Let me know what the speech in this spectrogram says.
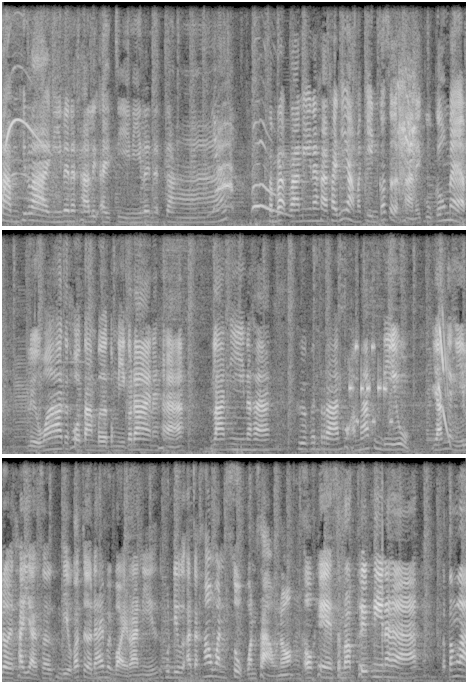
ตามที่ไลน์นี้เลยนะคะ หรือ IG นี้เลยนะจ๊ะสำหรับร้านนี้นะคะ ใครที่อยากมากินก็เสิร์ชหาใน Google Map หรือว่าจะโทรตามเบอร์ตรงนี้ก็ได้นะคะ ร้านนี้นะคะ คือเป็นร้านของอาม่าคุณดิว ย้ำอย่างนี้เลย ใครอยากเจอคุณดิวก็เจอได้บ่อยๆ ร้านนี้ คุณดิวอาจจะเข้าวันศุกร์วันเสาร์เนาะ โอเคสำหรับคลิปนี้นะคะก็ต้องลา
